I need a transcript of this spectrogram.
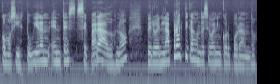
como si estuvieran entes separados, ¿no? Pero en la práctica es donde se van incorporando.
